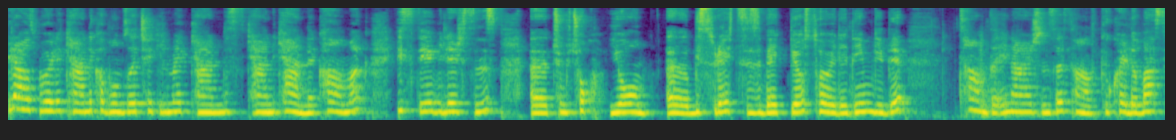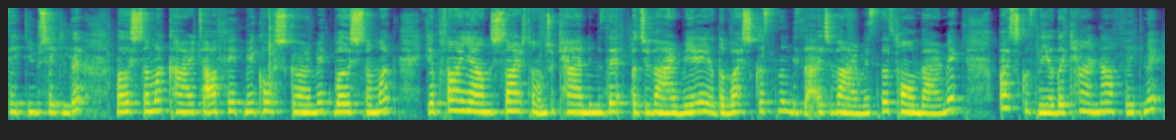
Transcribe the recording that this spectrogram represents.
biraz böyle kendi kabuğunuza çekilmek, kendiniz kendi kendine kalmak isteyebilirsiniz. E, çünkü çok yoğun e, bir süreç sizi bekliyor söylediğim gibi. Tam da enerjinize sağlık. Yukarıda bahsettiğim şekilde bağışlamak, kartı affetmek, hoş görmek, bağışlamak, yapılan yanlışlar sonucu kendimize acı vermeye ya da başkasının bize acı vermesine son vermek, başkasını ya da kendini affetmek,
